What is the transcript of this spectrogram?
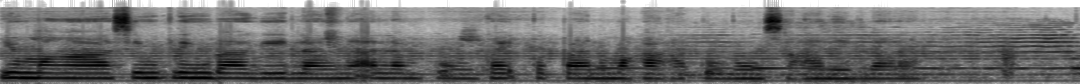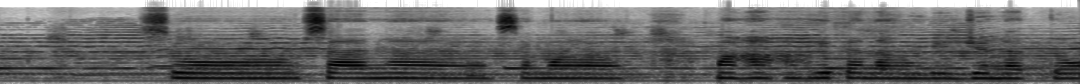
yung mga simpleng bagay lang na alam kong kahit pa paano makakatulong sa kanila. So, sana sa mga makakakita ng video na to,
